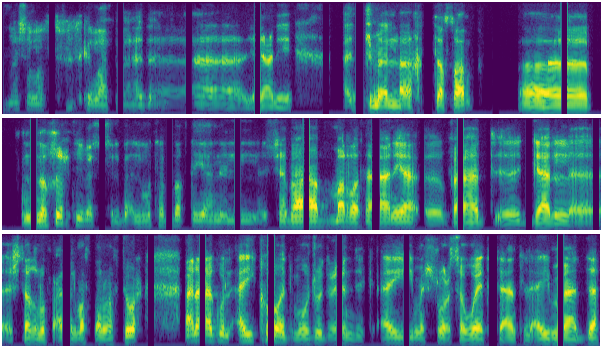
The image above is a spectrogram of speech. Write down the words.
ما شاء الله تبارك الله فهد. يعني أجمل اختصر نصيحتي بس المتبقية للشباب مرة ثانية فهد قال اشتغلوا على المصدر مفتوح. أنا أقول أي كود موجود عندك أي مشروع سويته أنت لأي مادة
